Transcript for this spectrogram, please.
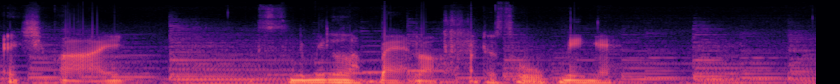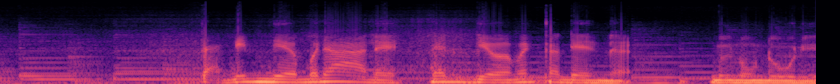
เอ็กชิพายนี่ไม่หลับแปดหรออาจจะสูงนี่ไง แต่นิดเดียวไม่ได้เลยแค่นิดเดียวแม่งกระเด็นเนี่ยมึงลองดูดิ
